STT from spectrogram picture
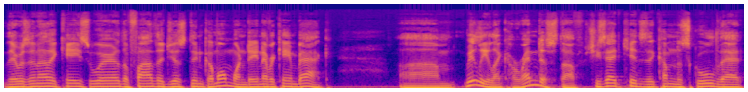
There was another case where the father just didn't come home one day, never came back. Um, really, like horrendous stuff. She's had kids that come to school that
